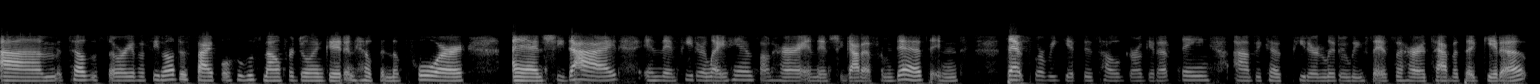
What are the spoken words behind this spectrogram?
um, it tells the story of a female disciple who was known for doing good and helping the poor. And she died, and then Peter laid hands on her, and then she got up from death. And that's where we get this whole girl get up thing, uh, because Peter literally said to her, Tabitha, get up.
